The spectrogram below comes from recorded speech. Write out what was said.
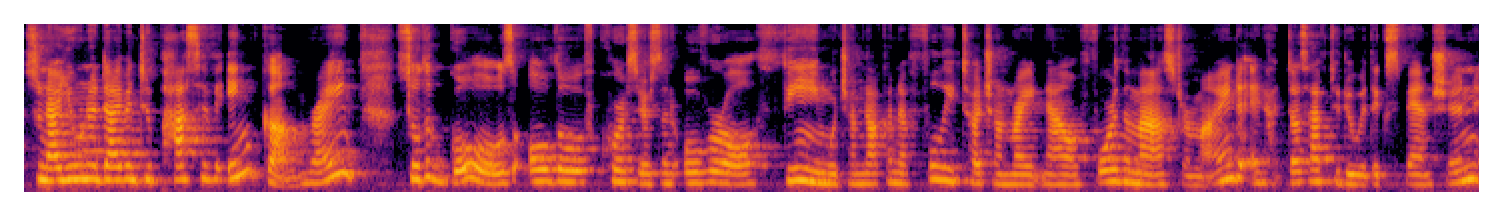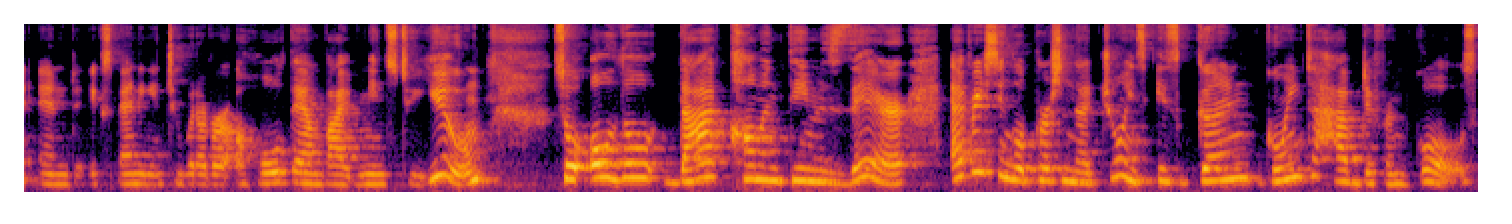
So now you want to dive into passive income, right? So the goals, although of course there's an overall theme, which I'm not going to fully touch on right now for the mastermind, it does have to do with expansion and expanding into whatever a whole damn vibe means to you. So although that common theme is there, every single person that joins is going, going to have different goals.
